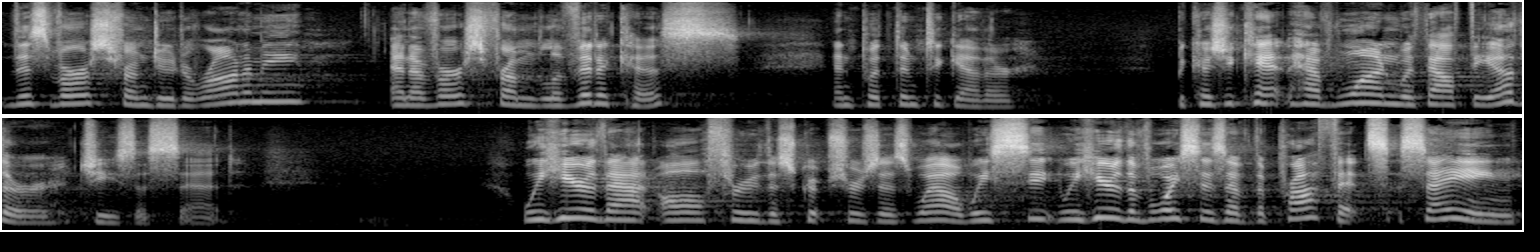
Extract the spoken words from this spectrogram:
this verse from Deuteronomy and a verse from Leviticus and put them together because you can't have one without the other, Jesus said. We hear that all through the scriptures as well. We, see, we hear the voices of the prophets saying,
